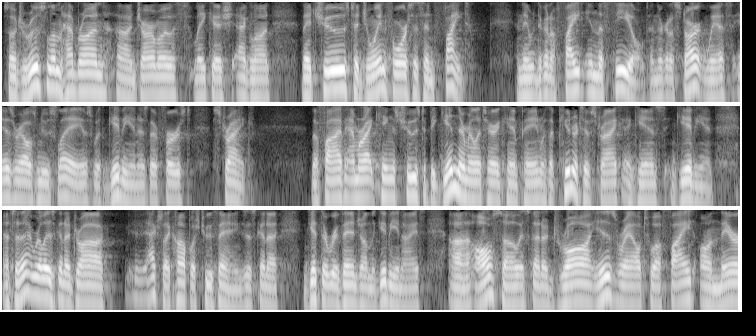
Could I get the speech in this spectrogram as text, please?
So Jerusalem, Hebron, uh, Jarmuth, Lachish, Eglon, they choose to join forces and fight and they, are going to fight in the field. And they're going to start with Israel's new slaves, with Gibeon as their first strike. The five Amorite kings choose to begin their military campaign with a punitive strike against Gibeon. And so that really is going to draw, actually accomplish two things. It's going to get their revenge on the Gibeonites. Uh, also, it's going to draw Israel to a fight on their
